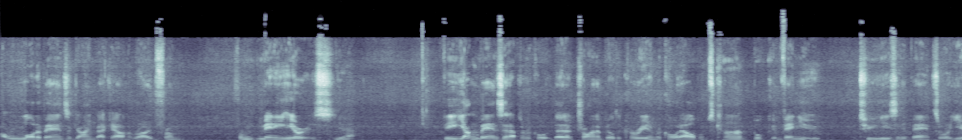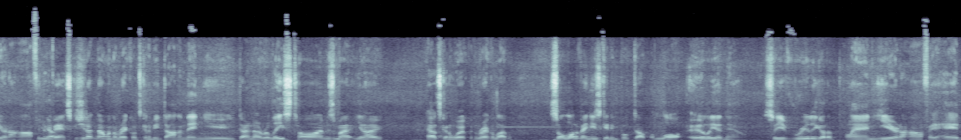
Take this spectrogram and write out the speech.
a lot of bands are going back out on the road from from many eras. Yeah. The young bands that have to record that are trying to build a career and record albums can't book a venue two years in advance or a year and a half in Yeah. advance because you don't know when the record's going to be done and then you don't know release times. You know how it's going to work with the record label. So a lot of venues getting booked up a lot earlier now. So you've really got to plan year and a half ahead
